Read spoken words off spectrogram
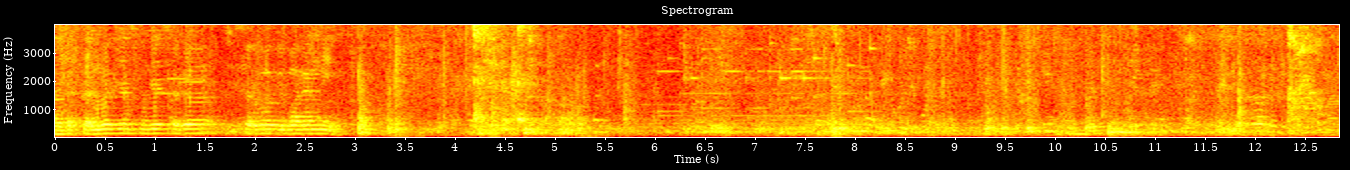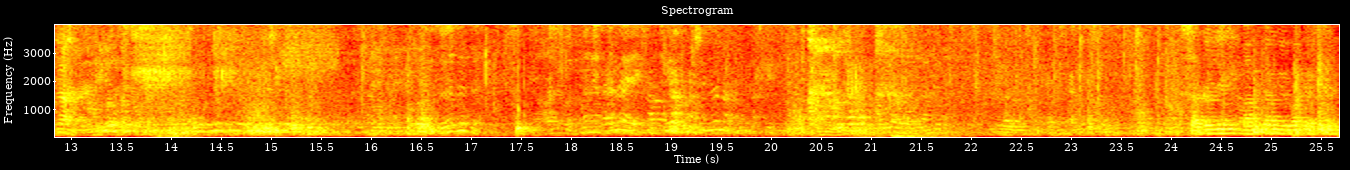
तर कन्व्हर्जन्स म्हणजे सगळं, सर्व विभागांनी. सार्वजनिक बांधकाम विभाग असेल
